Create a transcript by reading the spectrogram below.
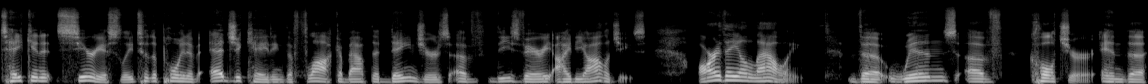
taken it seriously to the point of educating the flock about the dangers of these very ideologies? Are they allowing the winds of culture and the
